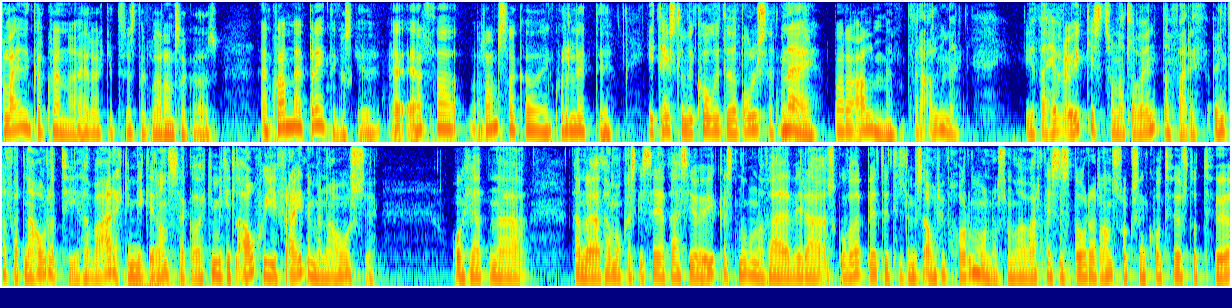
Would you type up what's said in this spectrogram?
blæðingar hvenna eru ekkit sérstaklega rannsakaðar en hvað með breytingaskeið? Er, er það rannsakað að einhverju leiti? Í tengslum við COVID eða bólusetningar? Nei, bara almennt bara almennt. Ég, það hefur aukist svona allavega undanfarið, undanfarna áratví, það var ekki mikið rannsaka og ekki mikið áhugi fræðimenn á þessu og hérna þannig að það má kannski segja að það sé að aukast núna það er verið að skoða betur til dæmis áhrif hormón og svona það var þessi stóra rannsók sem kom 2002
